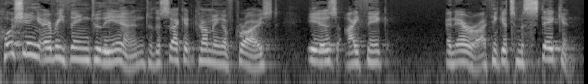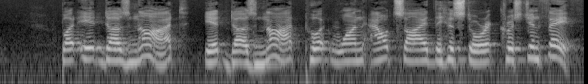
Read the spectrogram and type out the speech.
pushing everything to the end, to the second coming of Christ, is, I think, an error. I think it's mistaken. But it does not, it does not put one outside the historic Christian faith.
